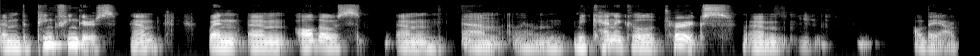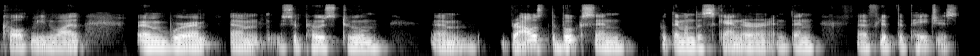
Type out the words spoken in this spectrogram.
Um, the pink fingers, when um, all those um, um, mechanical Turks, how they are called meanwhile, were supposed to browse the books and put them on the scanner and then uh, flip the pages.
